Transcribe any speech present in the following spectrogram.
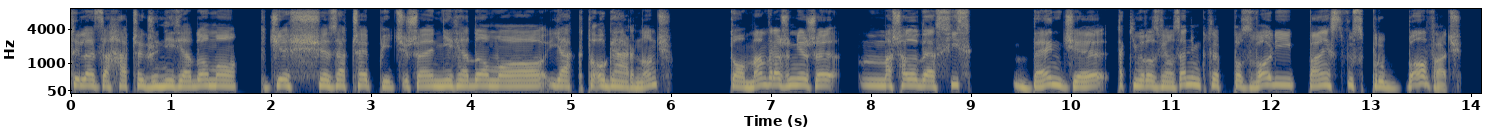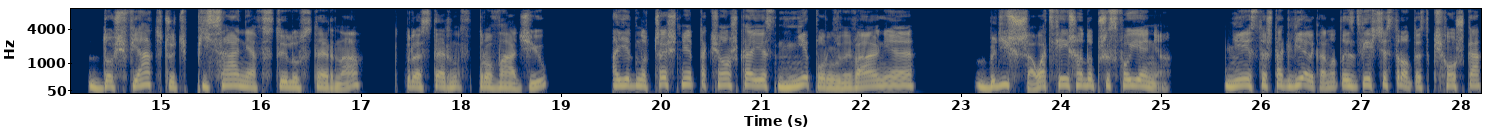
tyle zahaczek, że nie wiadomo gdzieś się zaczepić, że nie wiadomo jak to ogarnąć, to mam wrażenie, że Machado de Assis będzie takim rozwiązaniem, które pozwoli Państwu spróbować doświadczyć pisania w stylu Sterna, które Stern wprowadził, a jednocześnie ta książka jest nieporównywalnie bliższa, łatwiejsza do przyswojenia. Nie jest też tak wielka, no to jest 200 stron, to jest książka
